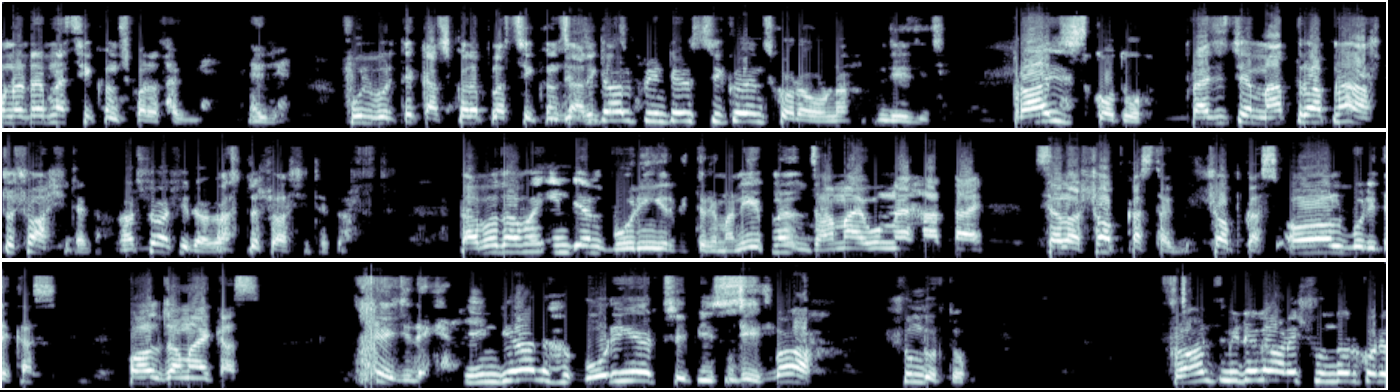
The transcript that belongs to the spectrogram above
ওনাটা আপনার সিকোয়েন্স করা থাকবে। এই যে ফুল ভর্তি কাজ করা প্লাস সিকোয়েন্স ডিজিটাল প্রিন্টের সিকোয়েন্স করা ওনা জি জি জি। প্রাইস কত? প্রাইস হচ্ছে মাত্র আপনার আটশোশো আশি টাকা। আটশো আশি টাকা। আটশোশো আশি টাকা। তারপর ধরো ইন্ডিয়ান বোর্ডিং এর ভিতরে মানে আপনার জামায় উন্নয় হাতায় সেলা সব কাজ থাকবে সব কাজ অল বডিতে কাজ অল জামায় কাজ। এই যে দেখেন। ইন্ডিয়ান বোর্ডিং এর থ্রি পিস জি। বাহ সুন্দর তো। ফ্রন্ট মিডলে অনেক সুন্দর করে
